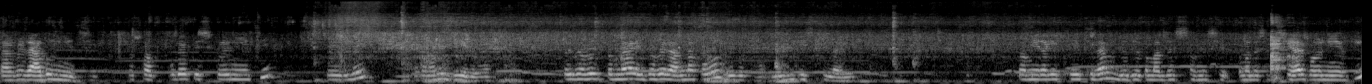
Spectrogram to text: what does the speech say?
তারপরে রাধু নিয়েছি। তো সবগুলো পেস্ট করে নিয়েছি, তো এগুলোই আমি দিয়ে দেবো। তো এইভাবে তোমরা এইভাবে রান্না করো বেশি টেস্টি লাগে। তো আমি এর আগে খেয়েছিলাম, যদিও তোমাদের সামনে তোমাদের সাথে শেয়ার করে নিই আর কি।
